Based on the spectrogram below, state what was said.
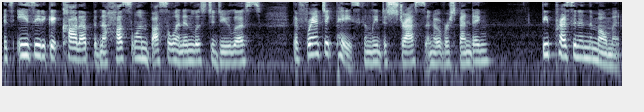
It's easy to get caught up in the hustle and bustle and endless to do lists. The frantic pace can lead to stress and overspending. Be present in the moment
